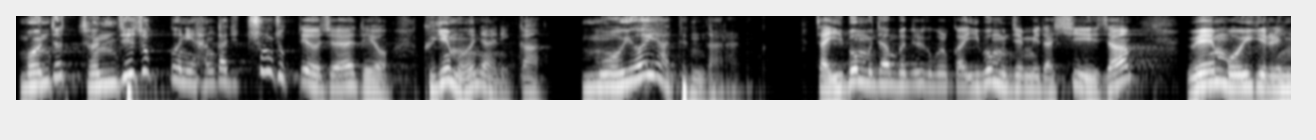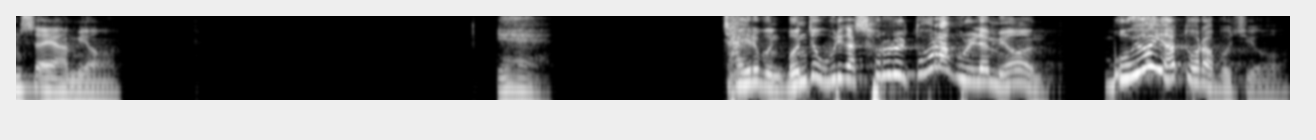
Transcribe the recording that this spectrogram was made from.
먼저 전제 조건이 한 가지 충족되어져야 돼요. 그게 뭐냐니까 모여야 된다라는 거예요. 자, 2번 문제 한번 읽어볼까요? 2번 문제입니다. 시작. 왜 모이기를 힘써야 하며? 예. 자, 여러분, 먼저 우리가 서로를 돌아보려면 모여야 돌아보지요.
